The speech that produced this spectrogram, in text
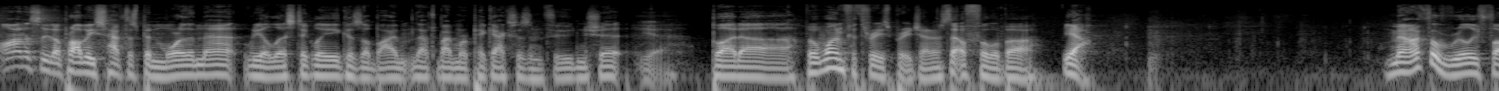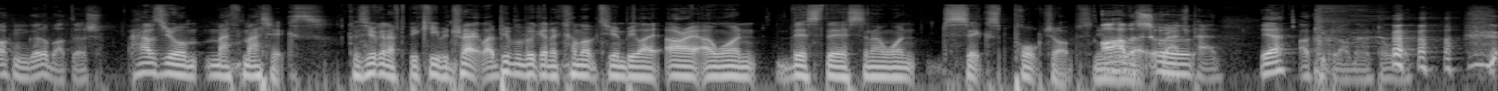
Honestly, they'll probably have to spend more than that, realistically, because they'll buy they have to buy more pickaxes and food and shit. Yeah. But uh, But one for three is pretty generous. That'll fill a bar. yeah, man, I feel really fucking good about this. How's your mathematics? Because you're gonna have to be keeping track. Like people are gonna come up to you and be like, "All right, I want this, this, and I want six pork chops." And I'll have a scratch "Uh." pad. Yeah, I'll keep it on there. Don't worry.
